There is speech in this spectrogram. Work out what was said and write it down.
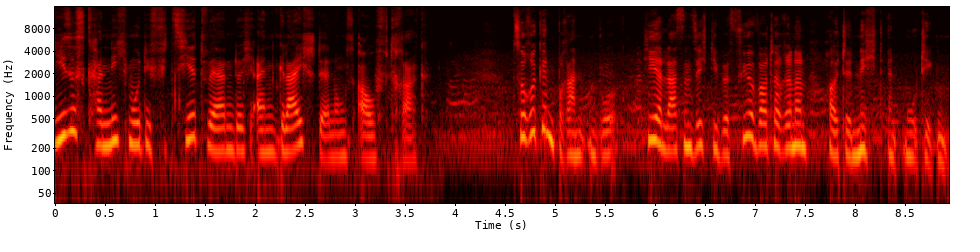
Dieses kann nicht modifiziert werden durch einen Gleichstellungsauftrag. Zurück in Brandenburg. Hier lassen sich die Befürworterinnen heute nicht entmutigen.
